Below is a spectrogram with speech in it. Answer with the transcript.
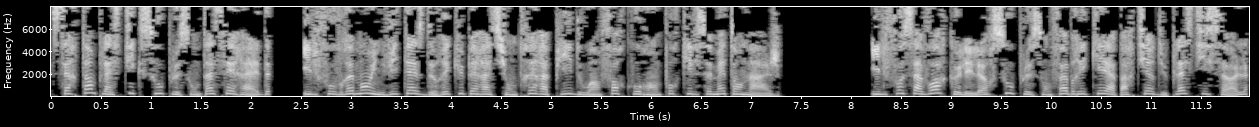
Certains plastiques souples sont assez raides, il faut vraiment une vitesse de récupération très rapide ou un fort courant pour qu'ils se mettent en nage. Il faut savoir que les leurres souples sont fabriqués à partir du plastisol,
